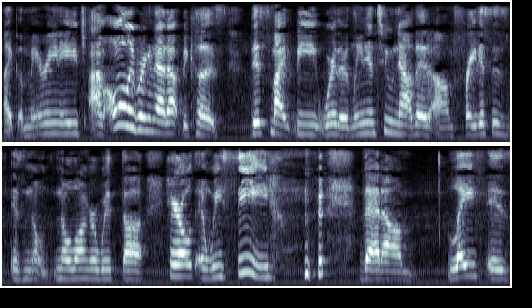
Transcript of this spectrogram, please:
like a marrying age. I'm only bringing that up because this might be where they're leaning to now that um, Freydis is is no no longer with uh, Harold, and we see that um, Leif is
